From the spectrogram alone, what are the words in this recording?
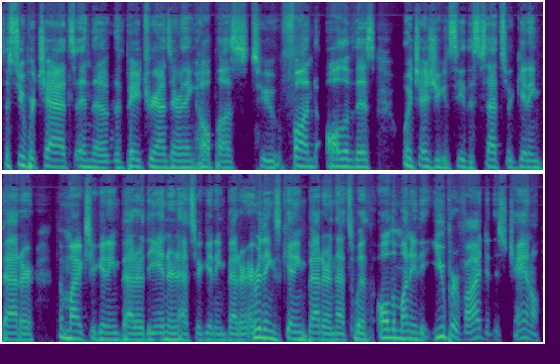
the super chats and the the patreons everything help us to fund all of this which as you can see the sets are getting better the mics are getting better the internets are getting better everything's getting better and that's with all the money that you provide to this channel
